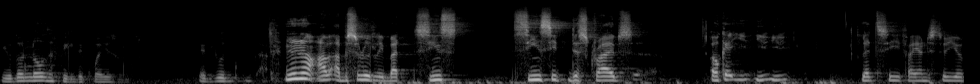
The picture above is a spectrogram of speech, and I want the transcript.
You don't know the field equations. You no, no, absolutely. But since since it describes, okay, you, you, let's see if I understood your,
